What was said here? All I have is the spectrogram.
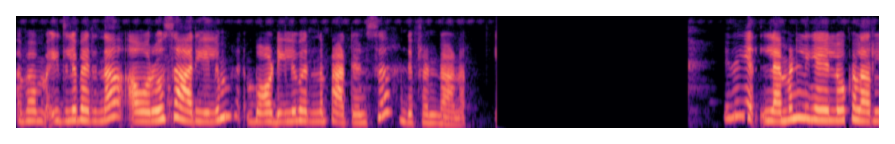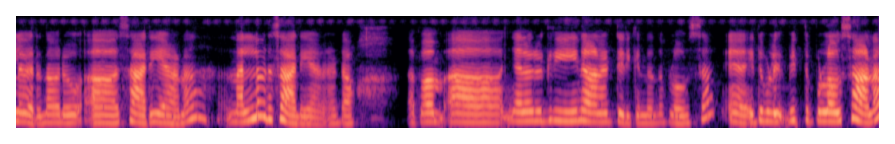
അപ്പം ഇതിൽ വരുന്ന ഓരോ സാരിയിലും ബോഡിയിൽ വരുന്ന പാറ്റേൺസ് ഡിഫറെന്റ് ആണ്. ഇത് ലെമൺ യെല്ലോ കളറിൽ വരുന്ന ഒരു സാരിയാണ്. നല്ലൊരു സാരിയാണ് കേട്ടോ. അപ്പം ഞാനൊരു ഗ്രീൻ ആണ് ഇട്ടിരിക്കുന്നത് ബ്ലൗസ്. ഇത് വിത്ത് ബ്ലൗസ് ആണ്.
